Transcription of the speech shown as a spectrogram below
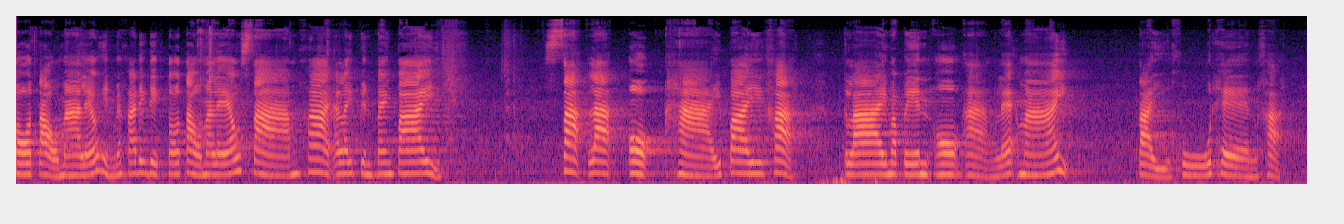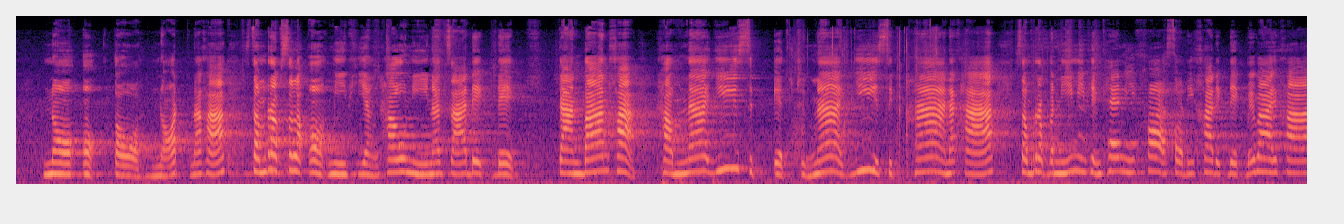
ตอเต่ามาแล้วเห็นไหมคะ เด็กๆตอเต่ามาแล้วสามค่ะ อะไรเปลี่ยนแปลงไปสระออกหายไปค่ะ กลายมาเป็นออ่างและไม้ ไต่คูแทนค่ะ นอออกต่อน็อตนะคะสำหรับสระออกมีเพียงเท่านี้นะจ๊ะเด็กๆ การบ้านค่ะทำหน้า 21 ถึงหน้า 25 นะคะสำหรับวันนี้มีเพียงแค่นี้ค่ะ สวัสดีค่ะเด็กๆ บ๊ายบายค่ะ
